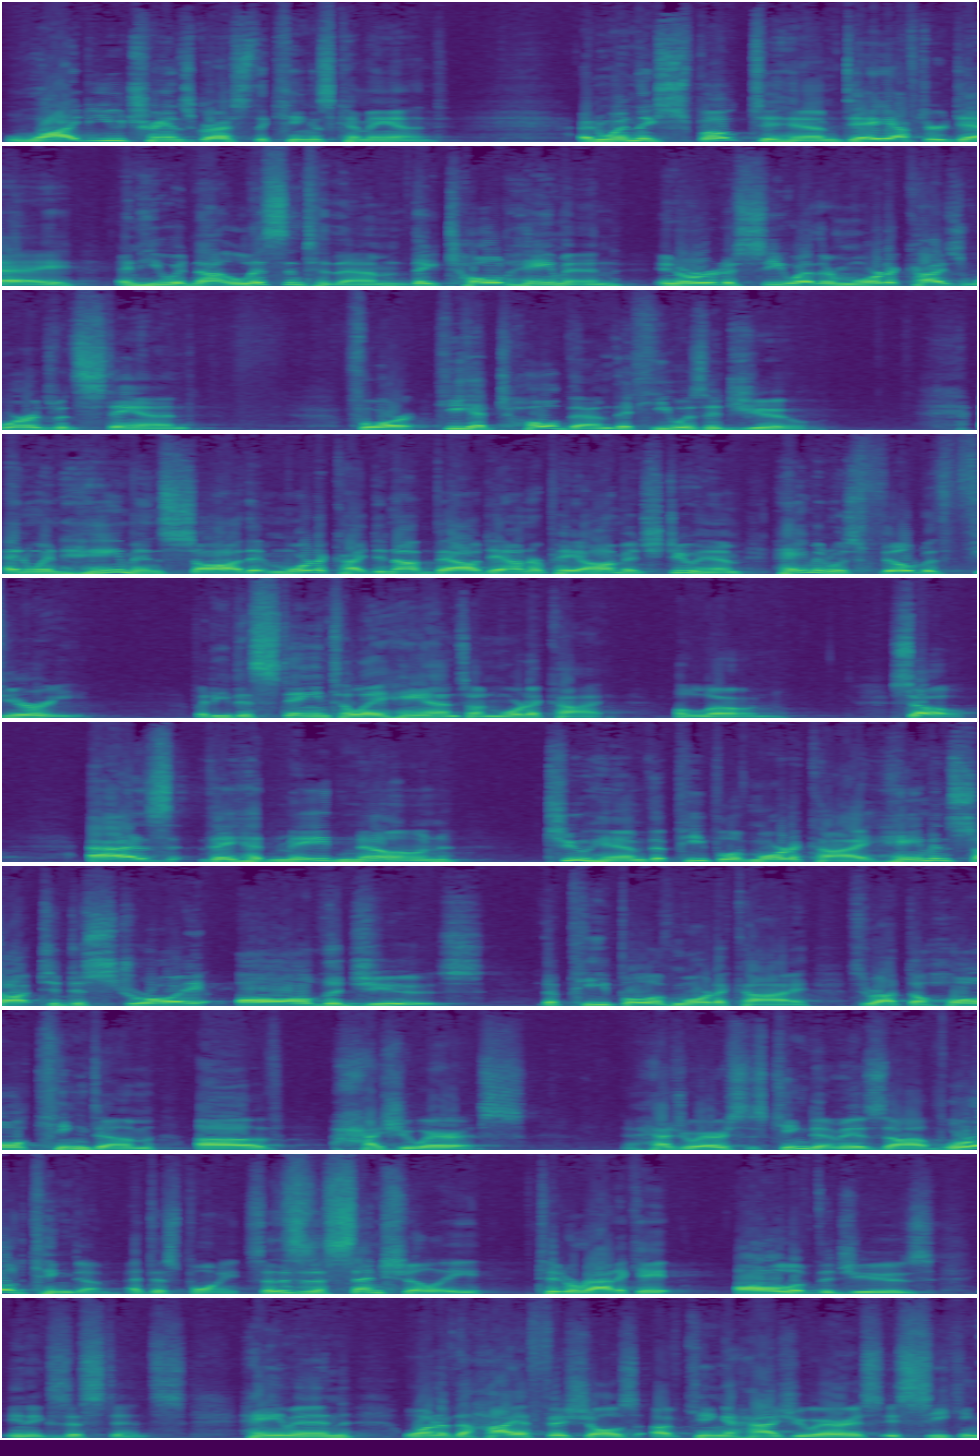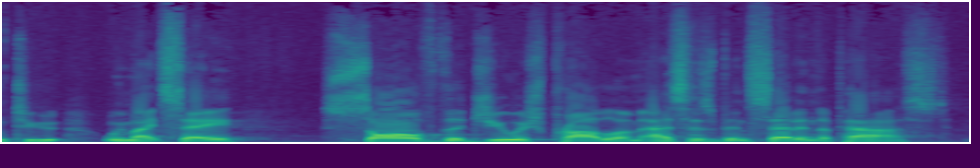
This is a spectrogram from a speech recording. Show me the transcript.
why do you transgress the king's command? And when they spoke to him day after day, and he would not listen to them, they told Haman in order to see whether Mordecai's words would stand, for he had told them that he was a Jew. And when Haman saw that Mordecai did not bow down or pay homage to him, Haman was filled with fury, but he disdained to lay hands on Mordecai alone. So, as they had made known to him the people of Mordecai, Haman sought to destroy all the Jews, the people of Mordecai, throughout the whole kingdom of Ahasuerus. Ahasuerus' kingdom is a world kingdom at this point. So this is essentially to eradicate all of the Jews in existence. Haman, one of the high officials of King Ahasuerus, is seeking to, we might say, solve the Jewish problem, as has been said in the past.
